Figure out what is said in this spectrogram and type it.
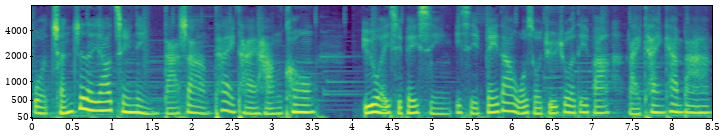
我诚挚的邀请你搭上泰台航空，与我一起飞行，一起飞到我所居住的地方来看一看吧。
